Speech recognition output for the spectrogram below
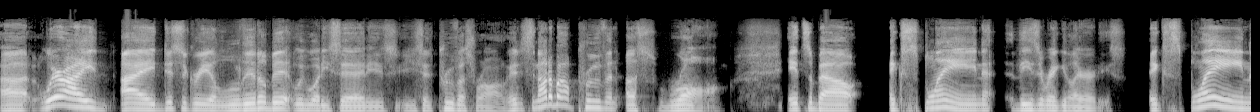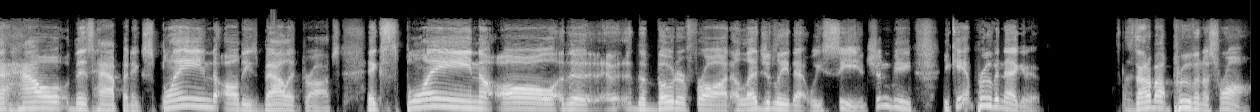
Uh, where I I disagree a little bit with what he said is he says prove us wrong. It's not about proving us wrong. It's about explain these irregularities explain how this happened. Explain all these ballot drops. Explain all the uh, the voter fraud allegedly that we see. It shouldn't be you can't prove a negative. It's not about proving us wrong.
